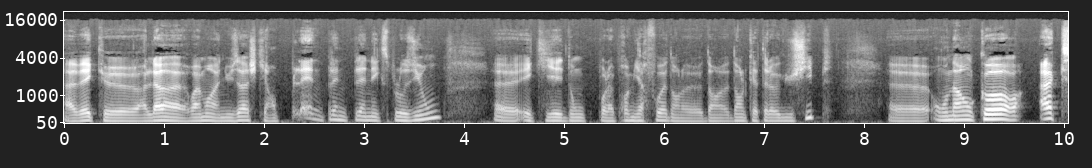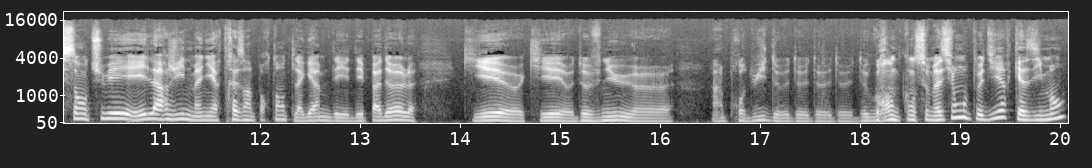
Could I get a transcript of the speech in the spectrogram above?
avec euh, là vraiment un usage qui est en pleine, pleine, pleine explosion euh, et qui est donc pour la première fois dans le, dans, le catalogue du chip. on a encore accentué et élargi de manière très importante la gamme des, des paddles qui est, qui est devenu un produit de, de, de, grande consommation, on peut dire, quasiment.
